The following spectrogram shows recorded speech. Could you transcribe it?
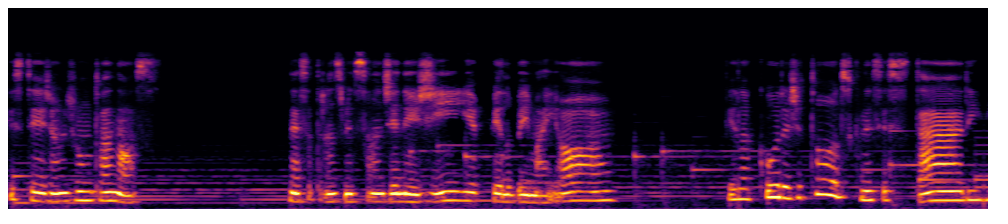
que estejam junto a nós nessa transmissão de energia pelo bem maior, pela cura de todos que necessitarem,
